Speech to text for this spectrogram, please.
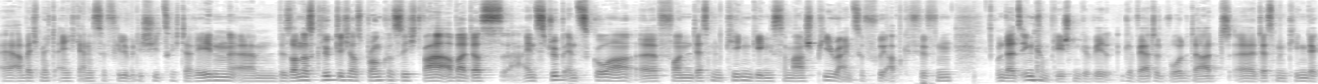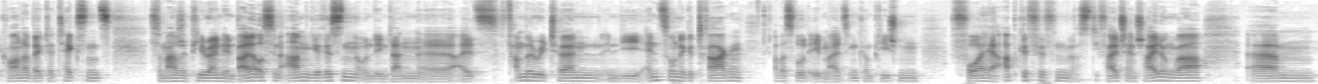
Äh, aber ich möchte eigentlich gar nicht so viel über die Schiedsrichter reden. Ähm, besonders glücklich aus Broncos Sicht war aber, dass ein Strip-and-Score äh, von Desmond King gegen Samaj Pirine zu früh abgepfiffen und als Incompletion gewertet wurde. Da hat äh, Desmond King, der Cornerback der Texans, Samaje Pirine den Ball aus den Armen gerissen und ihn dann äh, als Fumble Return in die Endzone getragen. Aber es wurde eben als Incompletion vorher abgepfiffen, was die falsche Entscheidung war. Ähm,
